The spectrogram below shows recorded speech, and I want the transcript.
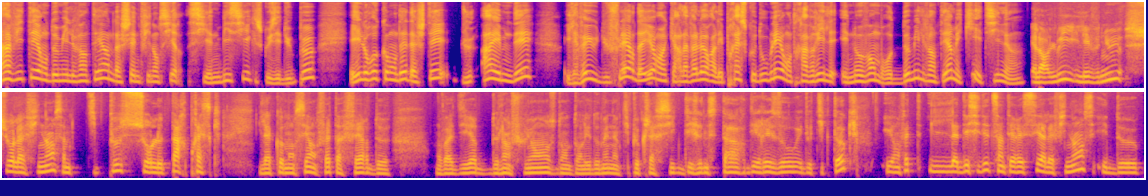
invité en 2021 de la chaîne financière CNBC, excusez du peu, et il recommandait d'acheter du AMD. Il avait eu du flair d'ailleurs, hein, car la valeur allait presque doubler entre avril et novembre 2021. Mais qui est-il hein? Alors lui, il est venu sur la finance un petit peu sur le tard presque. Il a commencé en fait à faire de on va dire, de l'influence dans, les domaines un petit peu classiques des jeunes stars, des réseaux et de TikTok. Et en fait, il a décidé de s'intéresser à la finance et de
